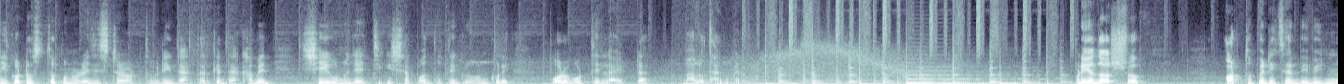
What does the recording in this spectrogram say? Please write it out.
নিকটস্থ কোনো রেজিস্টার অর্থোপেডিক ডাক্তারকে দেখাবেন, সেই অনুযায়ী চিকিৎসা পদ্ধতি গ্রহণ করে পরবর্তী লাইফটা ভালো থাকবেন। প্রিয় দর্শক, অর্থোপেডিক্সের বিভিন্ন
